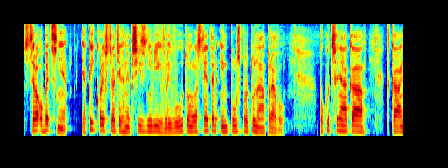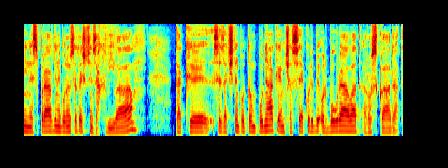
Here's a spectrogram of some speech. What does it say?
zcela obecně, jakýkoliv z těch nepříznivých vlivů, to vlastně je ten impuls pro tu nápravu. Pokud se nějaká tkání nesprávně nebo nedostatečně zachvívá, tak e, se začne potom po nějakém čase jako kdyby odbourávat a rozkládat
